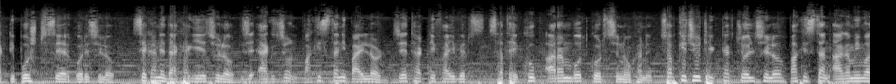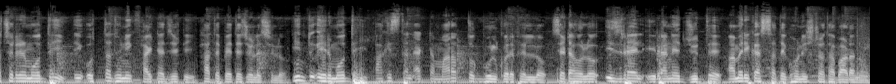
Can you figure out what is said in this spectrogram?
একটি পোস্ট শেয়ার করেছিল। সেখানে দেখা গিয়েছিল যে একজন Pakistani pilot J thirty five এর সাথে খুব আরাম বোধ করছেন ওখানে। সবকিছু ঠিকঠাক চলছিল। পাকিস্তান আগামী বছরের মধ্যেই এই অত্যাধুনিক ফাইটার জেটি হাতে পেতে চলেছিল। কিন্তু এর মধ্যেই পাকিস্তান একটা মারাত্মক ভুল করে ফেলল। সেটা হলো ইসরায়েল ইরানের যুদ্ধে আমেরিকার সাথে ঘনিষ্ঠতা বাড়ানো।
